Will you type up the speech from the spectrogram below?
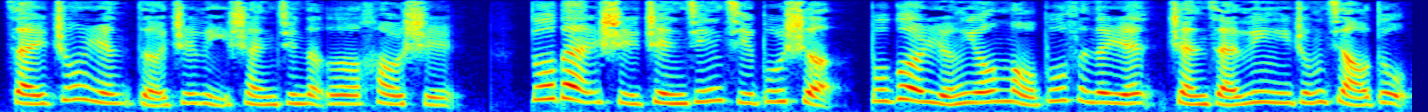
在众人得知李善均的噩耗时，多半是震惊及不舍。不过，仍有某部分的人站在另一种角度，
